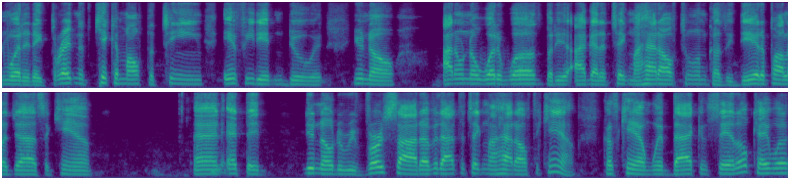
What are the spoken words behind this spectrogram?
and whether they threatened to kick him off the team if he didn't do it. You know, I don't know what it was, but I got to take my hat off to him because he did apologize to Cam. And at the you know, the reverse side of it, I have to take my hat off to Cam because Cam went back and said, okay, well,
